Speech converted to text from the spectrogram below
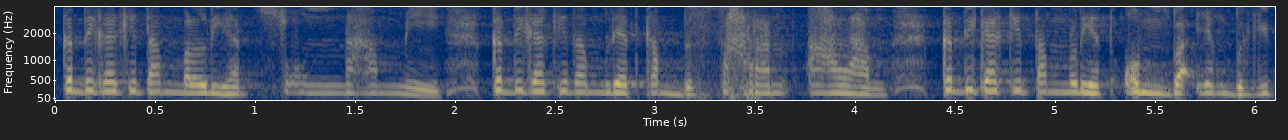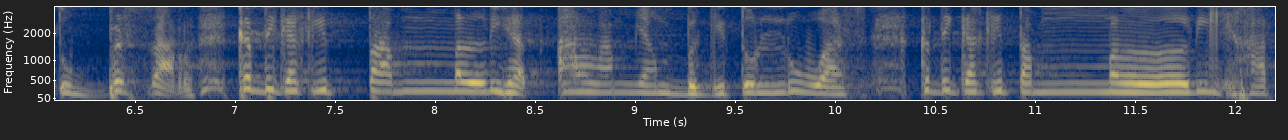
ketika kita melihat tsunami, ketika kita melihat kebesaran alam, ketika kita melihat ombak yang begitu besar, ketika kita melihat alam yang begitu luas, ketika kita melihat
